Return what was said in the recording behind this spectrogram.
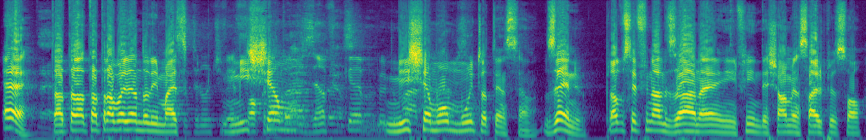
É, Tá, tá, tá trabalhando ali, mas me visão, me chamou muito a atenção. Zênio, pra você finalizar, né, enfim, deixar uma mensagem pessoal.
